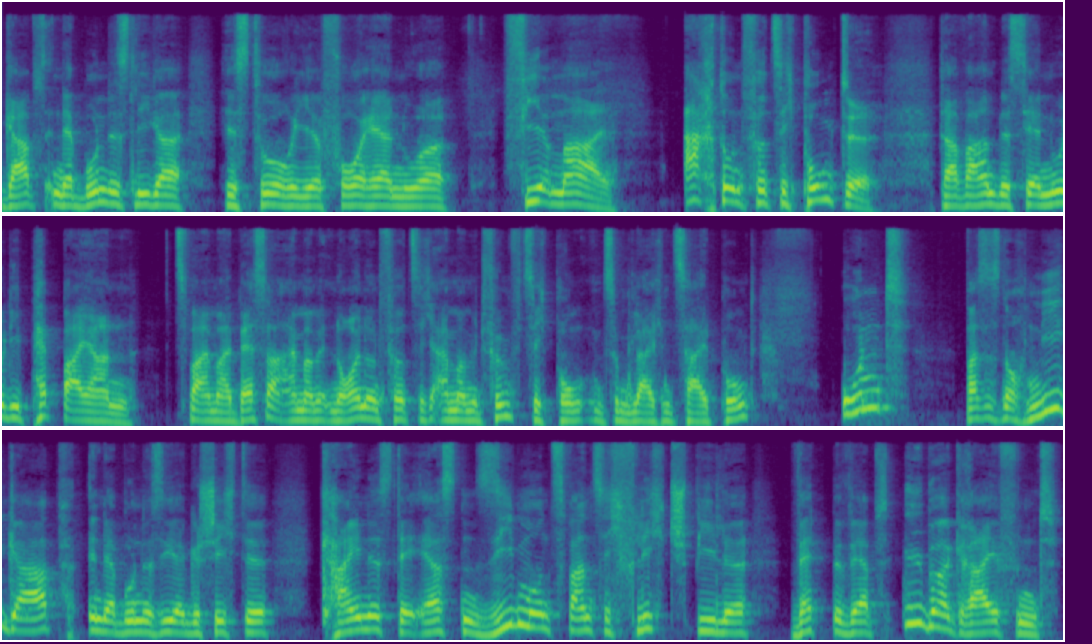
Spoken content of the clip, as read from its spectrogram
gab es in der Bundesliga-Historie vorher nur viermal. 48 Punkte. Da waren bisher nur die Pep Bayern zweimal besser, einmal mit 49, einmal mit 50 Punkten zum gleichen Zeitpunkt. Und was es noch nie gab in der Bundesliga-Geschichte, keines der ersten 27 Pflichtspiele wettbewerbsübergreifend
